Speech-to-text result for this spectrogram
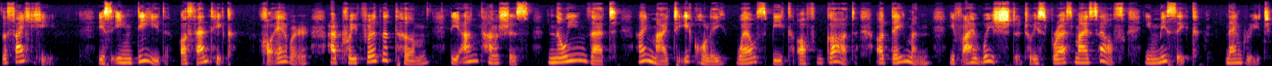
the psyche, is indeed authentic. However, I prefer the term the unconscious, knowing that I might equally well speak of God or demon if I wished to express myself in mythic language.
